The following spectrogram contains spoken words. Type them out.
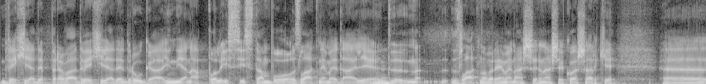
2001. 2002. Indianapolis, Istanbul, zlatne medalje, d, na, zlatno vreme naše, naše košarke. E,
